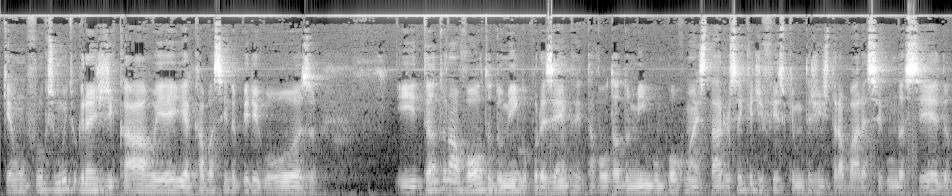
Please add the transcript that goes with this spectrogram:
que é um fluxo muito grande de carro e aí acaba sendo perigoso. E tanto na volta, domingo, por exemplo, tentar voltar domingo um pouco mais tarde. Eu sei que é difícil porque muita gente trabalha segunda cedo,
